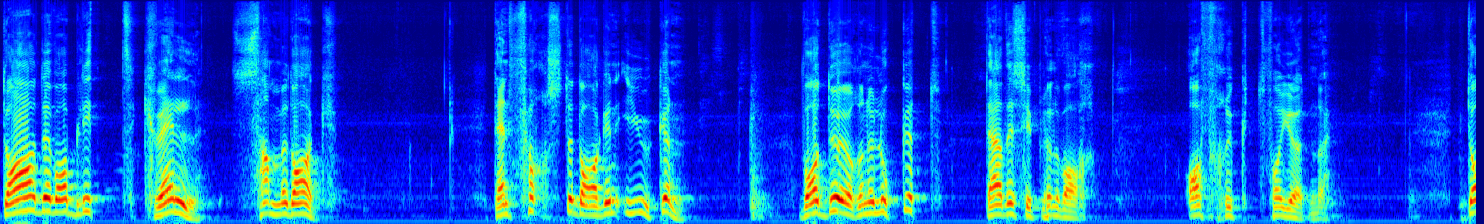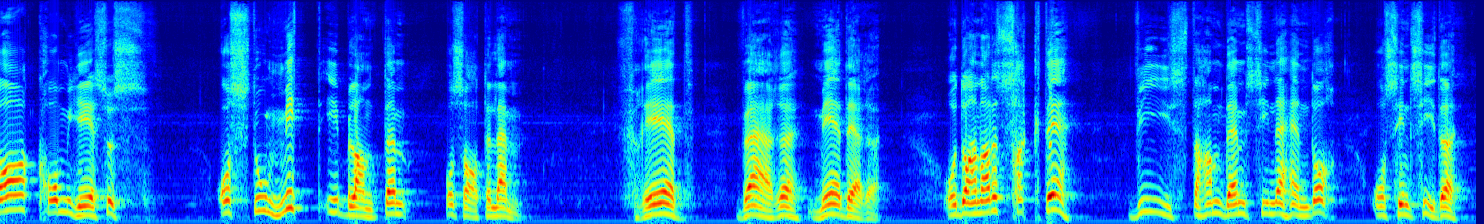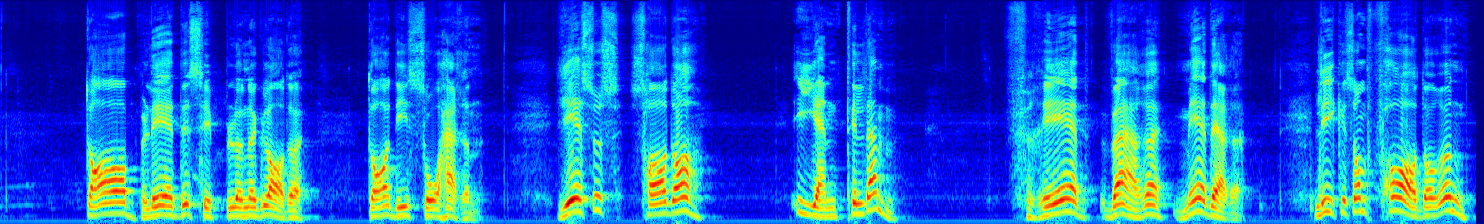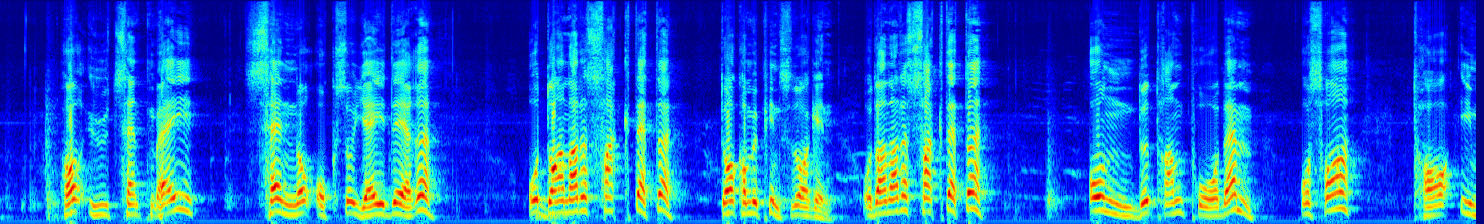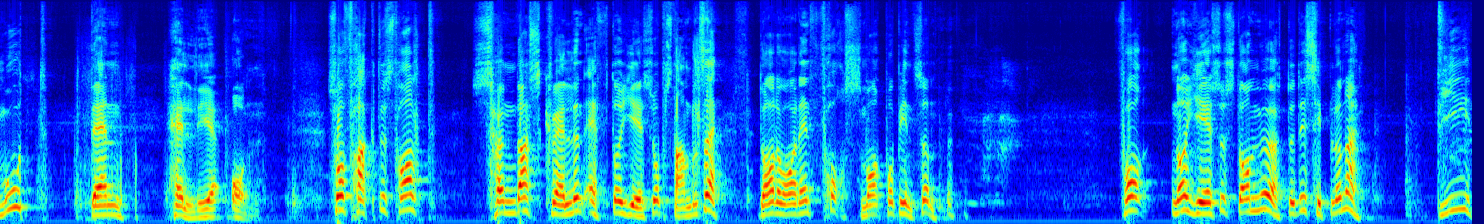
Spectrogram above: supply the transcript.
Da det var blitt kveld samme dag, den første dagen i uken, var dørene lukket der disiplene var, av frykt for jødene. Da kom Jesus og sto midt iblant dem og sa til dem, Fred være med dere. Og da han hadde sagt det, viste han dem sine hender og sin side. Da ble disiplene glade, da de så Herren. Jesus sa da igjen til dem, Fred være med dere. Like som Faderen har utsendt meg, sender også jeg dere. Og da han hadde sagt dette, da kommer pinsedagen. Og da han hadde sagt dette, åndet han på dem og sa, ta imot Den hellige ånd. Så faktisk talt, søndagskvelden etter Jesu oppstandelse, da det var det en forsmak på pinsen. For når Jesus da møter disiplene De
